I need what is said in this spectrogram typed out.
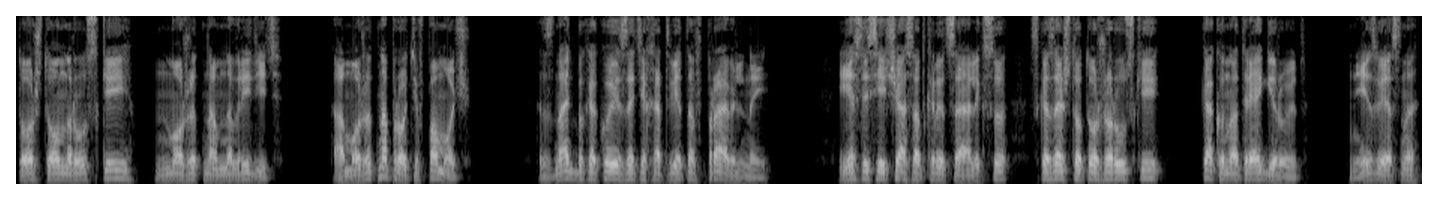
То, что он русский, может нам навредить, а может, напротив, помочь. Знать бы, какой из этих ответов правильный. Если сейчас открыться Алексу, сказать, что тоже русский, как он отреагирует, неизвестно.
